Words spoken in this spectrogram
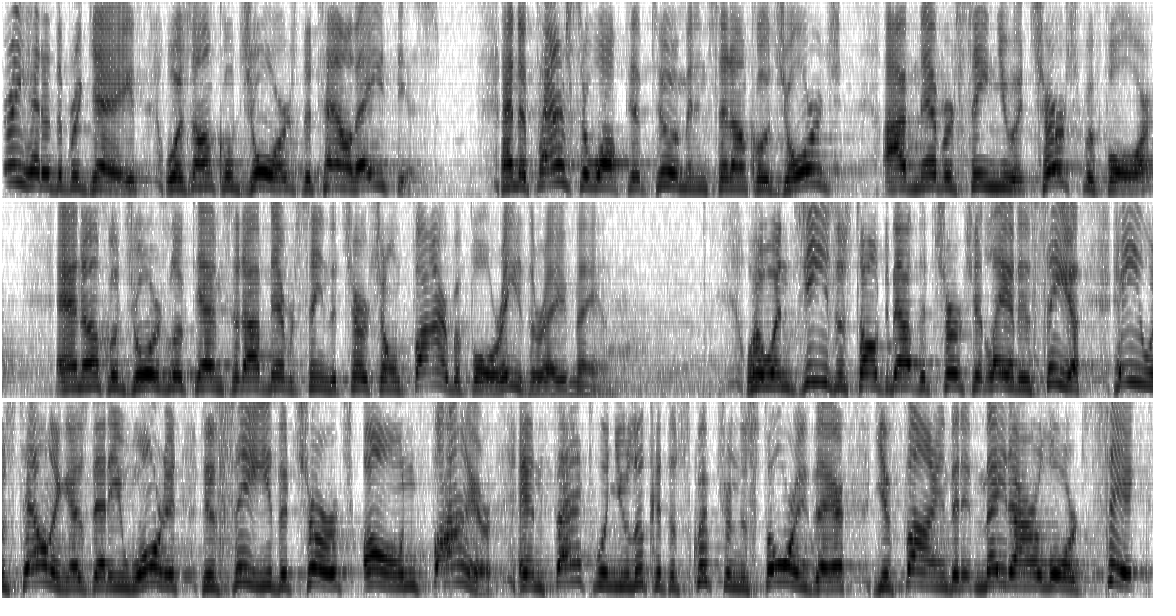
the very head of the brigade was Uncle George, the town atheist. And the pastor walked up to him and said, Uncle George, I've never seen you at church before. And Uncle George looked at him and said, I've never seen the church on fire before either, amen. Well, when Jesus talked about the church at Laodicea, he was telling us that he wanted to see the church on fire. In fact, when you look at the scripture and the story there, you find that it made our Lord sick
